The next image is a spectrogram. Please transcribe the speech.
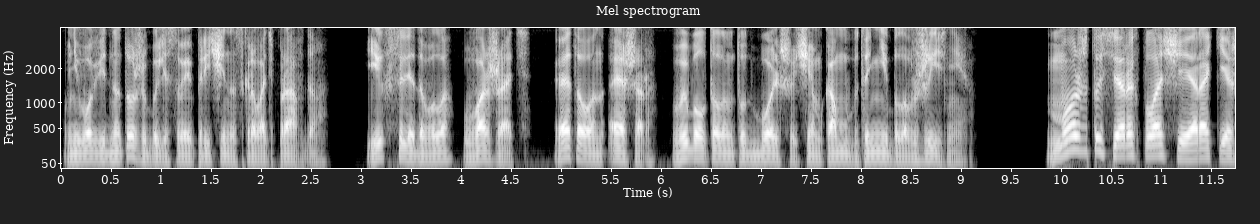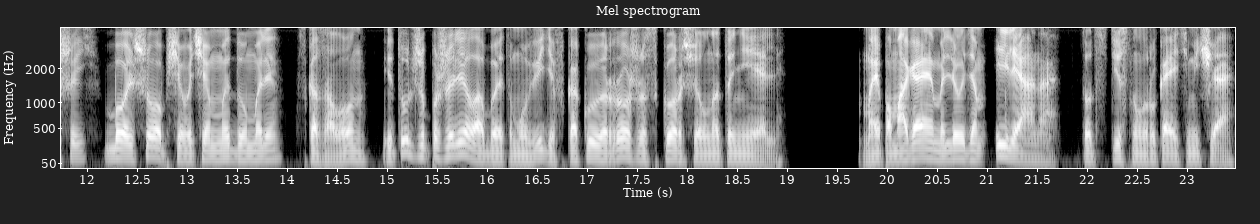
У него, видно, тоже были свои причины скрывать правду. Их следовало уважать. Это он, Эшер, выболтал им тут больше, чем кому бы то ни было в жизни. «Может, у серых плащей Аракешей больше общего, чем мы думали», — сказал он, и тут же пожалел об этом, увидев, какую рожу скорчил Натаниэль. «Мы помогаем людям Илиана», — тот стиснул рукоять меча.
